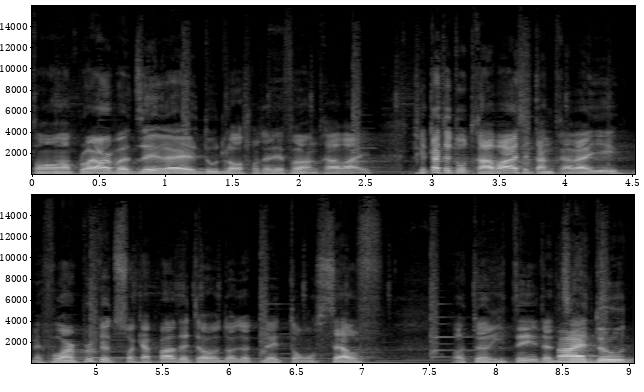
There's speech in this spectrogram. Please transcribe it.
Ton employeur va te dire, hey, dude, lâche ton téléphone, travaille. Parce que quand tu es au travail, c'est le temps de travailler. Mais il faut un peu que tu sois capable d'être ton- self-autorité, de te Ouais. dire, dude,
